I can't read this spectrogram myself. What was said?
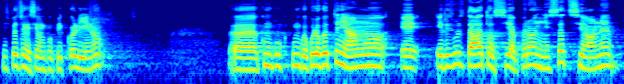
mi spiace che sia un po' piccolino, eh, comunque quello che otteniamo è il risultato, ossia per ogni stazione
